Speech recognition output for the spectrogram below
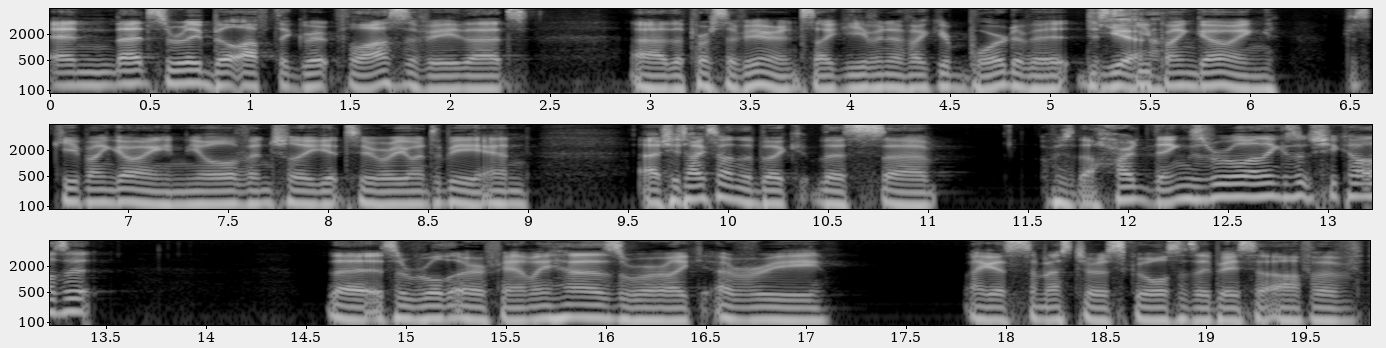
and that's really built off the grit philosophy that uh, the perseverance. Like even if like you're bored of it, just Yeah. keep on going, just keep on going, and you'll eventually get to where you want to be. And uh, she talks about in the book this uh, was the hard things rule? I think is what she calls it. That it's a rule that her family has, where like every, I guess semester of school, since they base it off of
